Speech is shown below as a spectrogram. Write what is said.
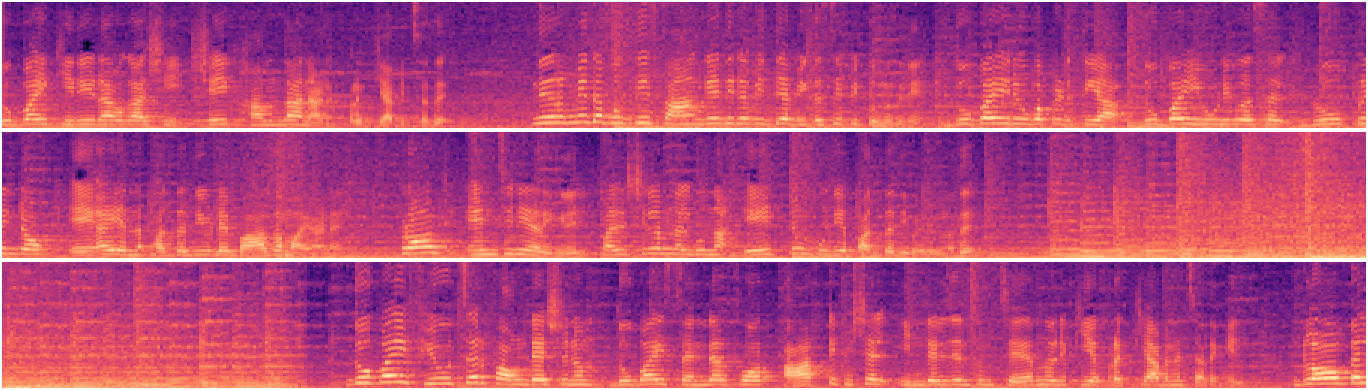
ദുബായ് കിരീടാവകാശി ഷെയ്ഖ് ഹംദാനാണ് പ്രഖ്യാപിച്ചത്. നിർമ്മിത ബുദ്ധി സാങ്കേതിക വിദ്യ വികസിപ്പിക്കുന്നതിന് ദുബായ് രൂപപ്പെടുത്തിയ Dubai universal blueprint of A I എന്ന പദ്ധതിയുടെ ഭാഗമായാണ് പ്രോംപ്റ്റ് എഞ്ചിനീയറിംഗിൽ പരിശീലനം നൽകുന്ന ഏറ്റവും പുതിയ പദ്ധതി വരുന്നത്. ദുബായ് ഫ്യൂച്ചർ ഫൗണ്ടേഷനും ദുബായ് സെന്റർ ഫോർ ആർട്ടിഫിഷ്യൽ ഇന്റലിജൻസും ചേർന്നൊരുക്കിയ പ്രഖ്യാപന ചടങ്ങിൽ ഗ്ലോബൽ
